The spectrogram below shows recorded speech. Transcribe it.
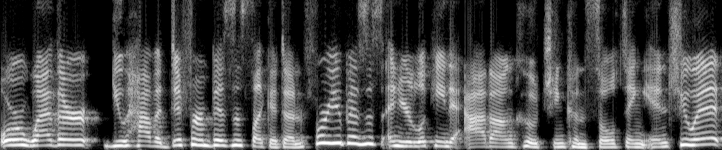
or whether you have a different business like a done for you business and you're looking to add on coaching consulting into it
